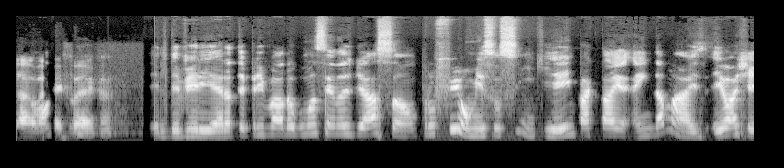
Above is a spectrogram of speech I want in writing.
Ah, isso é, cara. Ele deveria era ter privado algumas cenas de ação pro filme, isso sim, que ia impactar ainda mais. Eu achei,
